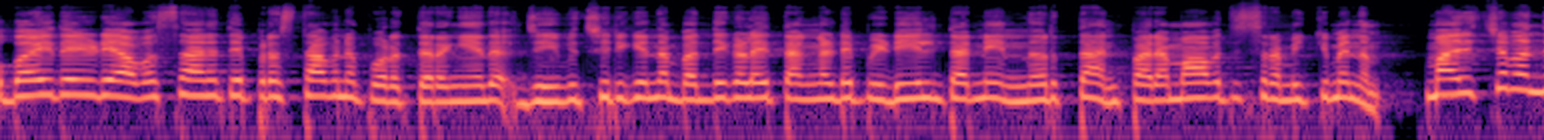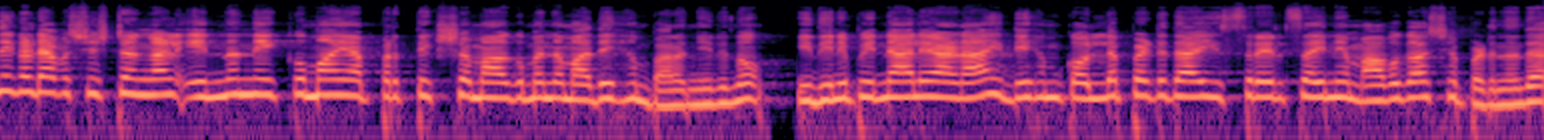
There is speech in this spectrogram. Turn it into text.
ഒബൈദയുടെ അവസാനത്തെ പ്രസ്താവന പുറത്തിറങ്ങിയത്. ജീവിച്ചിരിക്കുന്ന ബന്ദികളെ തങ്ങളുടെ പിടിയിൽ തന്നെ നിർത്താൻ പരമാവധി ശ്രമിക്കുമെന്നും മരിച്ച ബന്ധികളുടെ അവശിഷ്ടങ്ങൾ എന്നേക്കുമായി അപ്രത്യക്ഷമാകുമെന്നും അദ്ദേഹം പറഞ്ഞിരുന്നു. ഇതിന് പിന്നാലെയാണ് ഇദ്ദേഹം കൊല്ലപ്പെട്ടതായി ഇസ്രയേൽ സൈന്യം അവകാശപ്പെടുന്നത്.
